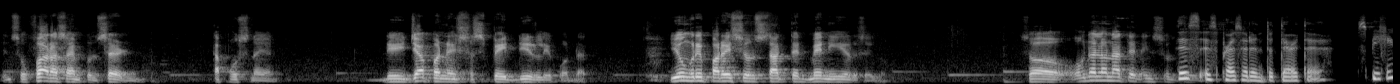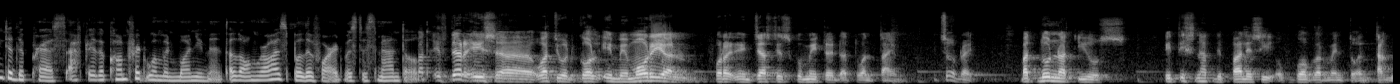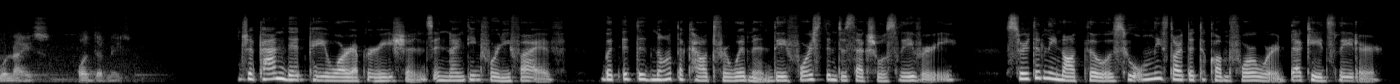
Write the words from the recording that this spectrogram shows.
Insofar as I'm concerned, tapos na yan. The Japanese has paid dearly for that. Yung reparation started many years ago. So, wag na lang natin insult. This is President Duterte speaking to the press after the Comfort Woman Monument along Rojas Boulevard was dismantled. But if there is uh, what you would call a memorial for an injustice committed at one time, it's all right. But do not use. It is not the policy of government to antagonize other nations. Japan did pay war reparations in 1945, but it did not account for women they forced into sexual slavery. Certainly not those who only started to come forward decades later.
